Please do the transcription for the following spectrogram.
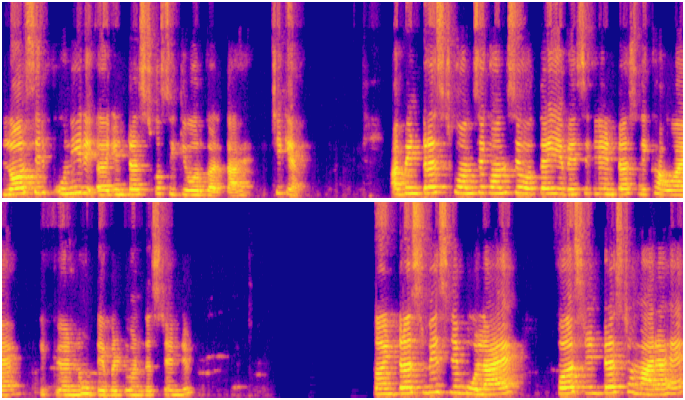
लॉ सिर्फ़ उन्हीं इंटरेस्ट को सिक्योर करता है, ठीक है? अब इंटरेस्ट कौन से कौन से होते हैं? ये बेसिकली इंटरेस्ट लिखा हुआ है if you are not able to understand it तो इंटरेस्ट में इसने बोला है फ़र्स्ट इंटरेस्ट हमारा है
